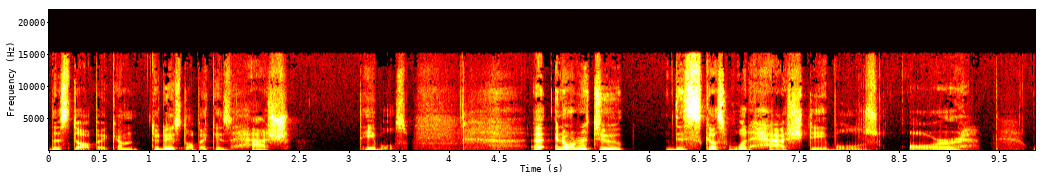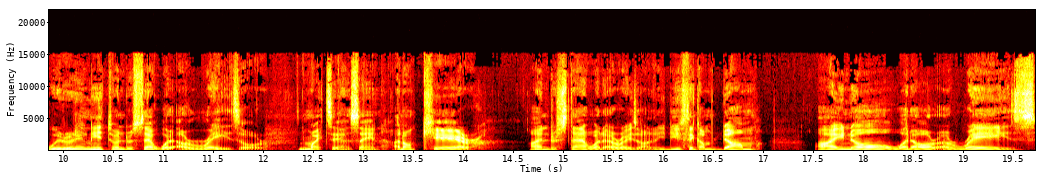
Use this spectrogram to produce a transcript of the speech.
this topic. And um, today's topic is hash tables. Uh, in order to discuss what hash tables are, we really need to understand what arrays are. You might say, Hussein, I don't care. I understand what arrays are. Do you think I'm dumb? I know what are arrays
